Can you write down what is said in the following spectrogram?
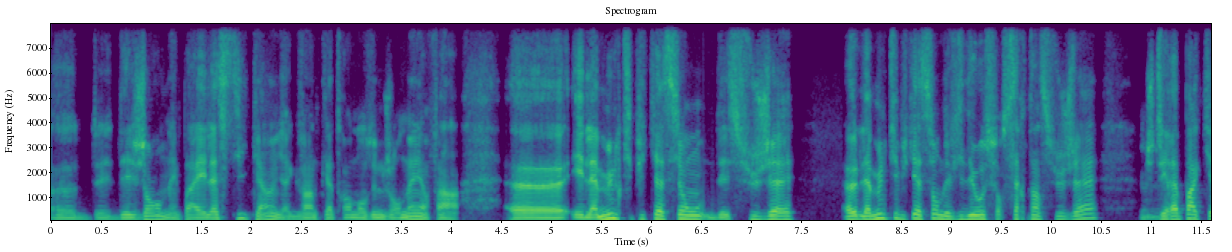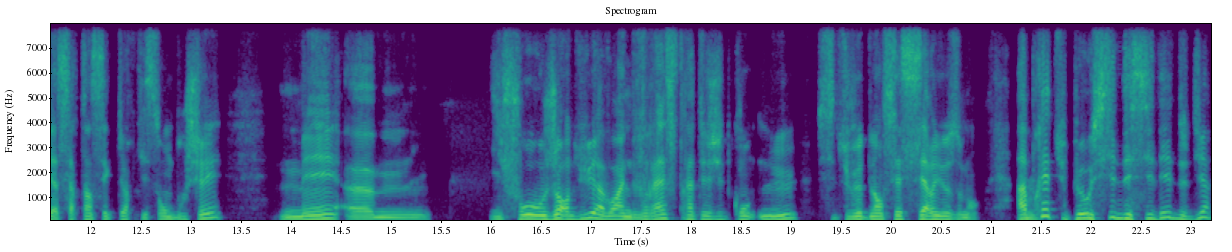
euh, des, gens n'est pas élastique. Hein, il y a que 24 heures dans une journée. Enfin, euh, et la multiplication des sujets, la multiplication des vidéos sur certains sujets, je mmh dirais pas qu'il y a certains secteurs qui sont bouchés, mais il faut aujourd'hui avoir une vraie stratégie de contenu si tu veux te lancer sérieusement. Mmh. Après, tu peux aussi décider de dire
